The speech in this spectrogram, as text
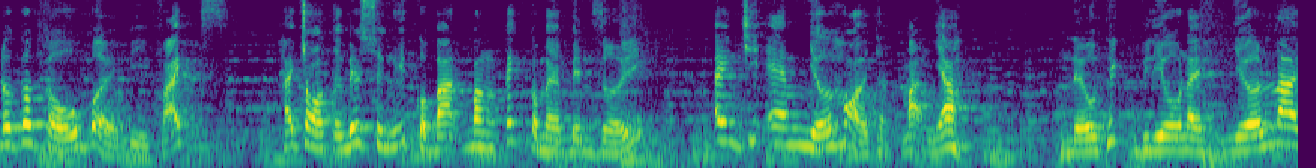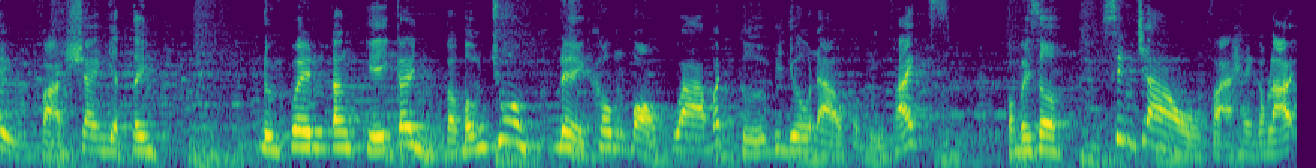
được cơ cấu bởi vì phách. Hãy cho tôi biết suy nghĩ của bạn bằng cách comment bên dưới. Anh chị em nhớ hỏi thật mạnh nha. Nếu thích video này nhớ like và share nhiệt tình. Đừng quên đăng ký kênh và bấm chuông để không bỏ qua bất cứ video nào của VFX. Còn bây giờ, xin chào và hẹn gặp lại.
